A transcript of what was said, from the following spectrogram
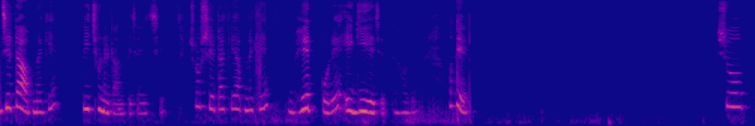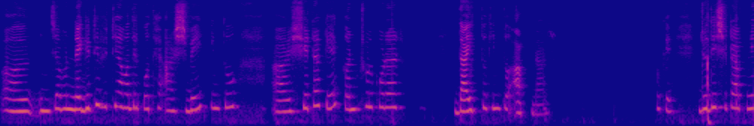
যেটা আপনাকে পিছনে টানতে চাইছে। সো সেটাকে আপনাকে ভেদ করে এগিয়ে যেতে হবে। ওকে সো যেমন নেগেটিভিটি আমাদের পথে আসবেই, কিন্তু সেটাকে কন্ট্রোল করার দায়িত্ব কিন্তু আপনার। ওকে যদি সেটা আপনি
